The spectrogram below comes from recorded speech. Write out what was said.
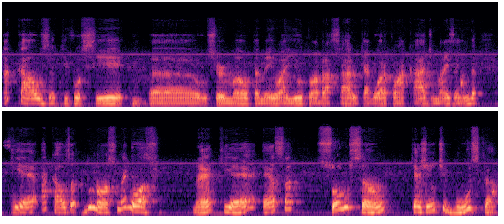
a causa que você, uh, o seu irmão também, o Ailton, abraçaram, que agora com a CAD mais ainda, que é a causa do nosso negócio, né? Que é essa solução que a gente busca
